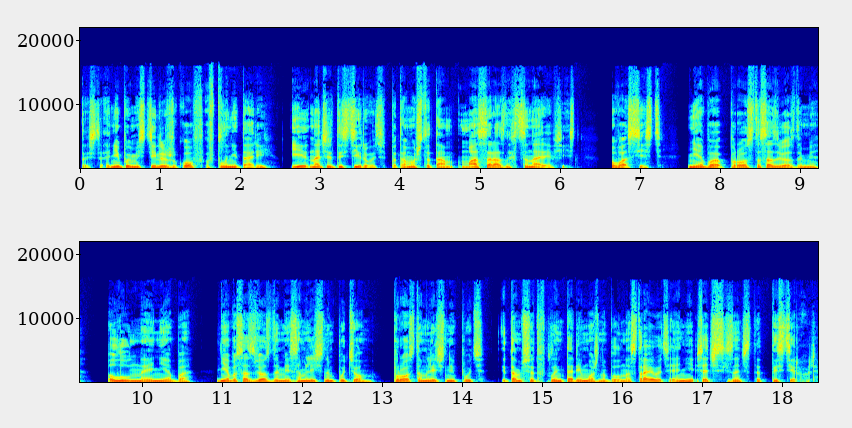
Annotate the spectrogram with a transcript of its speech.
То есть они поместили жуков в планетарий и начали тестировать, потому что там масса разных сценариев есть. У вас есть небо просто со звездами, лунное небо, небо со звездами и со Млечным путем, просто Млечный путь. И там все это в планетарии можно было настраивать, и они всячески, значит, это тестировали.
